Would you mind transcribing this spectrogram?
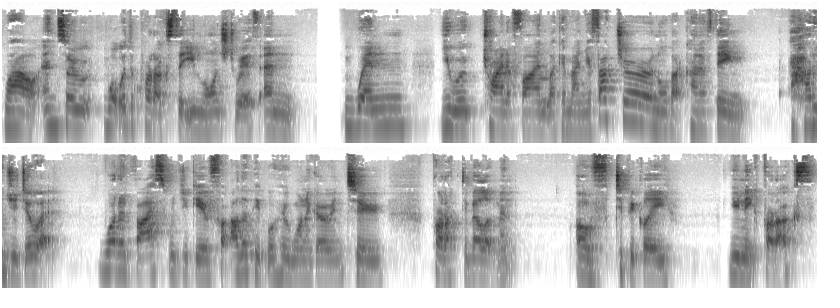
Wow. And so, what were the products that you launched with? And when you were trying to find like a manufacturer and all that kind of thing, how did you do it? what advice would you give for other people who want to go into product development of typically unique products?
